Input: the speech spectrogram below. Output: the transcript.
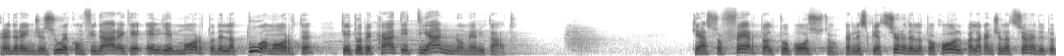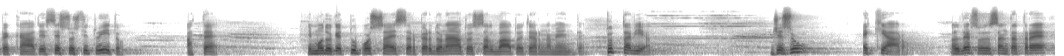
Credere in Gesù e confidare che Egli è morto della tua morte, che i tuoi peccati ti hanno meritato, che ha sofferto al tuo posto per l'espiazione della tua colpa e la cancellazione dei tuoi peccati e si è sostituito a te, in modo che tu possa essere perdonato e salvato eternamente. Tuttavia, Gesù è chiaro. Al verso 63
